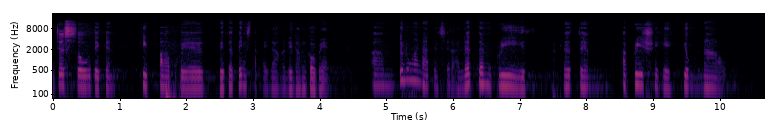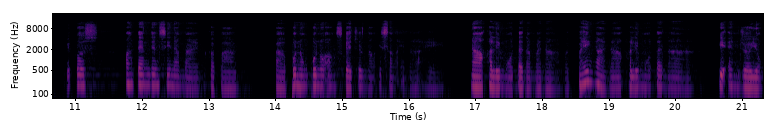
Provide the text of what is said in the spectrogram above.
just so they can keep up with with the things na kailangan nilang gawin. Um, tulungan natin sila. Let them breathe. Let them appreciate yung now. Because ang tendency naman kapag uh, punong-puno ang schedule ng isang ina ay nakakalimutan naman na magpahinga, nakakalimutan na i-enjoy yung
